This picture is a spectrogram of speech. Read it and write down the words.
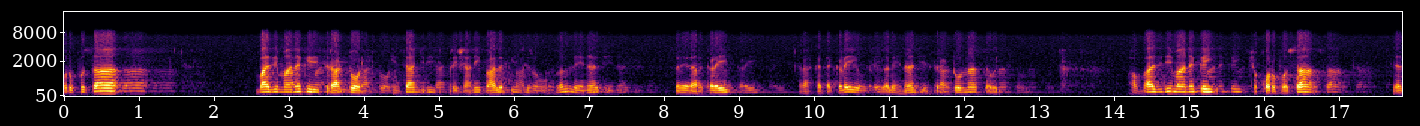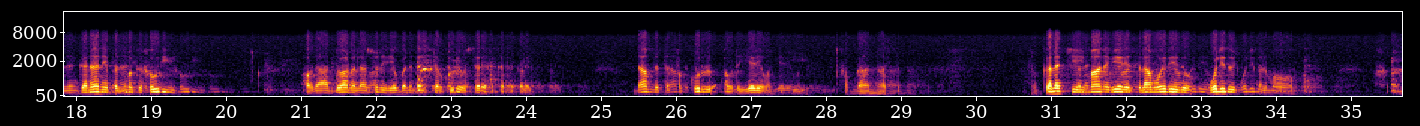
قرفصا بعضی معنی کښې دي چې راټول انسان چې دي څه پریشانۍ په حالت کښې دي څه غلی ناست دي سره را کړی را کته کړی او څه غلی ناست دي څه راټول ناست وي او بعضی دي معنی کوي چې قرفصا یا زنګنانې په ځمکه خوري وي او دا دوه لاسونه یو بل داسې تاو کړي او سره ښکته کړي دام د تفکر او د یری وانت کی خفغان ناست نو کله چې ما نبی عليه السلام ولیدو ولیدو المو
